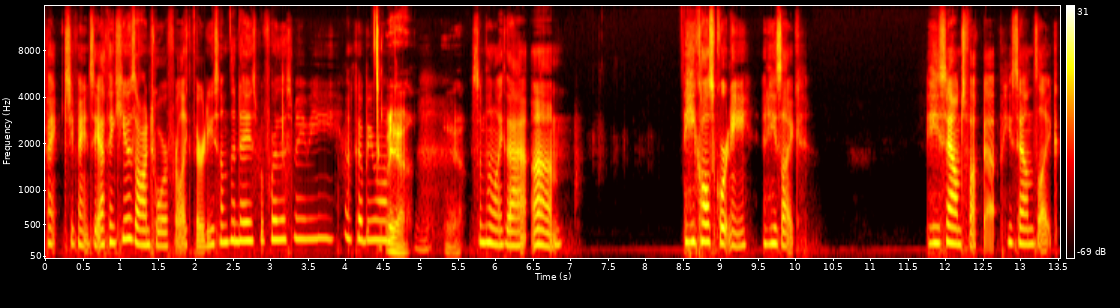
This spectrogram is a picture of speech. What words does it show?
fancy, fancy. I think he was on tour for like thirty something days before this. Maybe I could be wrong Yeah. Yeah. something like that. Um, he calls Courtney and he's like, he sounds fucked up. He sounds like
